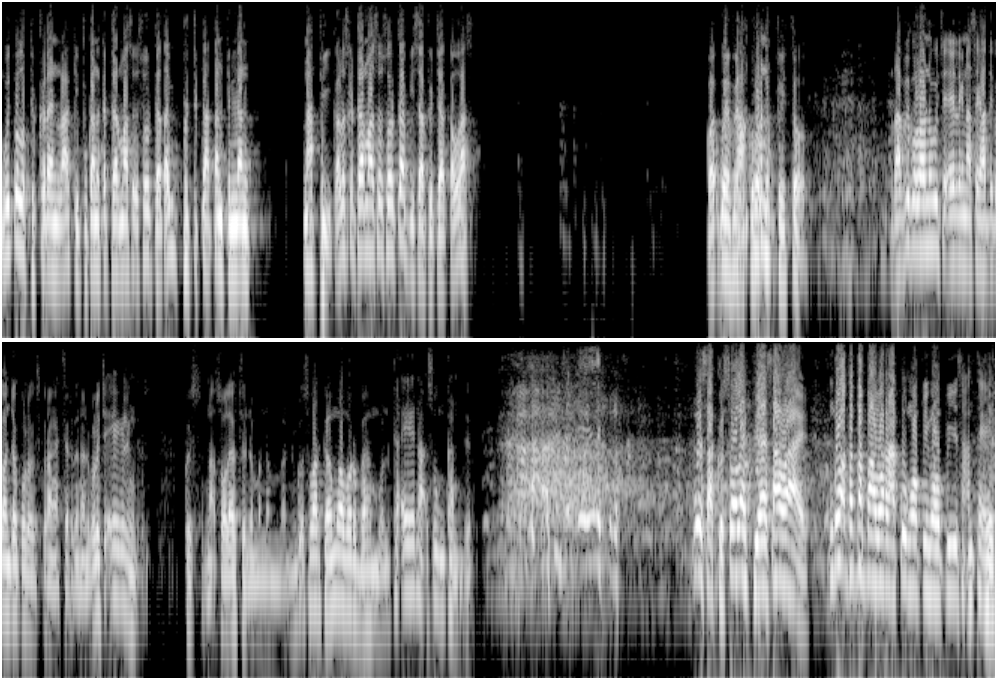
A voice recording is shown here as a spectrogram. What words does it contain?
itu lebih keren lagi. Bukan sekedar masuk surga tapi berdekatan dengan nabi. Kalau sekedar masuk surga bisa beda kelas. Kok gue aku kan beda. Tapi kalau nunggu cek eling nasihati konco kulo kurang ajar tenan. Kalau cek eling terus Gus, nak soleh aja nemen-nemen. Engko swargamu apa mbahmu? Gak enak sungkan, aku cek terus. Wes aku soleh biasa wae. Engko tetep power aku ngopi-ngopi santai.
